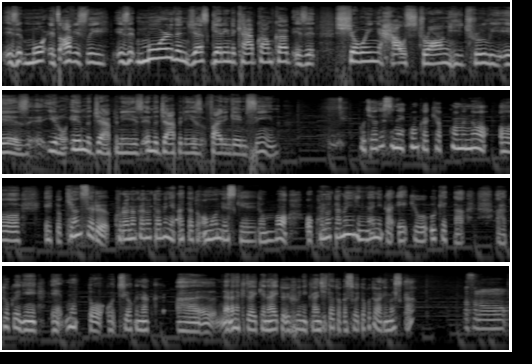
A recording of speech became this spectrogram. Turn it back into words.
is it more? It's obviously is it more than just getting to Capcom Cup? Is it showing how strong he truly is? You know, in the Japanese in the Japanese fighting game scene. こちらですね、今回、キャプコムの、おえっと、キャンセル、コロナ禍のためにあったと思うんですけれども、おこのために何か影響を受けた、あ特にえもっとお強くなく あならなくてはいけないというふうに感じたとか、そういったことはありますか？まあ、その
